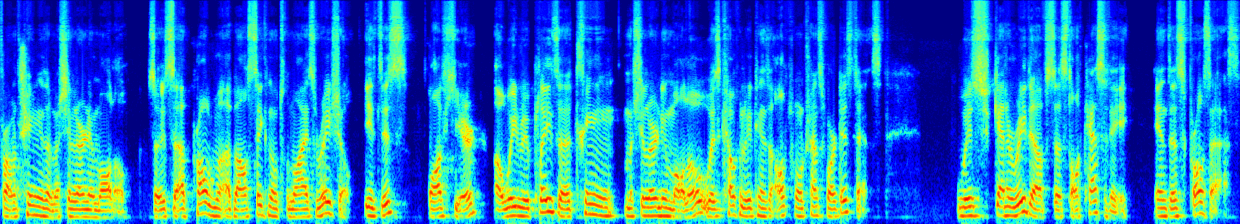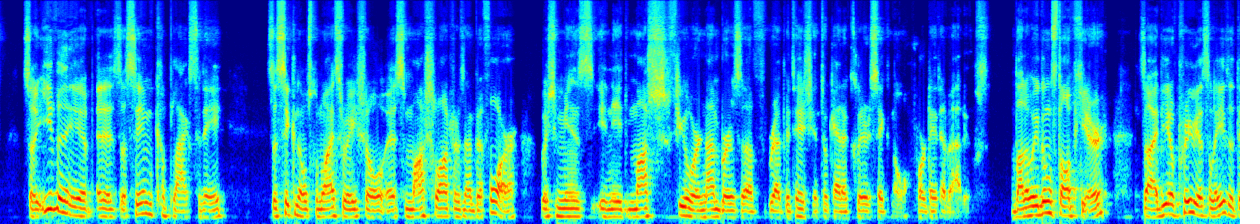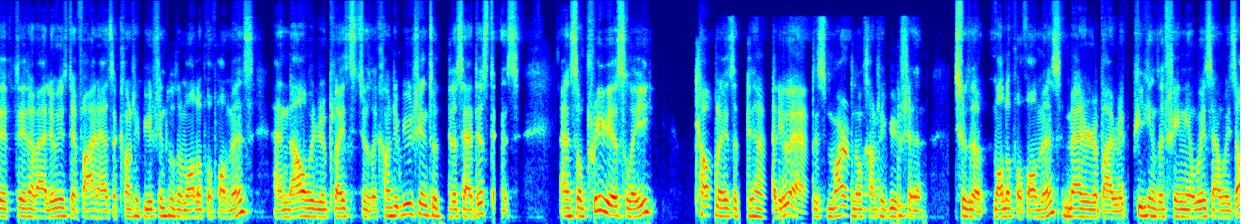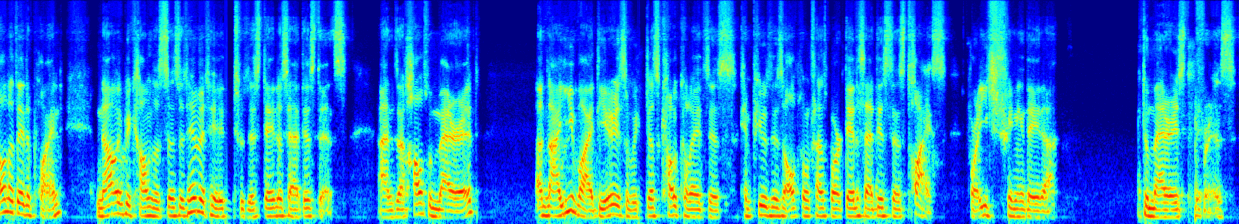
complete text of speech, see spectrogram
from training the machine learning model. So it's a problem about signal to noise ratio. Is this plot here? Uh, we replace the training machine learning model with calculating the optimal transport distance, which get rid of the stochasticity in this process. So even if it is the same complexity, the signal to noise ratio is much larger than before, which means you need much fewer numbers of repetition to get a clear signal for data values. But we don't stop here. The idea previously, the data value is defined as a contribution to the model performance, and now we replace it to the contribution to the set distance. And so previously, calculate the data value as this marginal contribution to the model performance measured by repeating the training with and without a data point. Now it becomes a sensitivity to this data set distance and then how to measure it. A naive idea is we just calculate this, compute this optimal transport data set distance twice for each training data to measure its difference.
